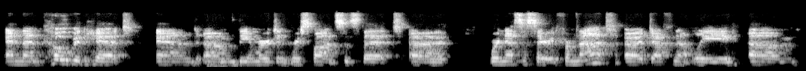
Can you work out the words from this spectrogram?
and then COVID hit, and um, the emergent responses that uh, were necessary from that uh, definitely um,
